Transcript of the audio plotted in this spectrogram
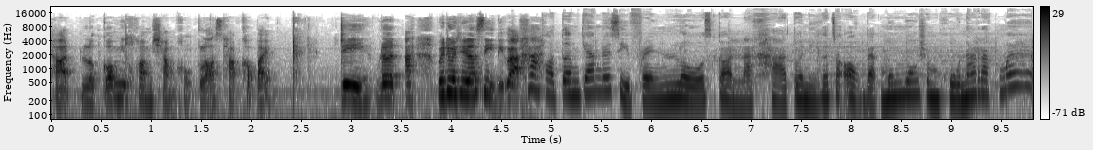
ชัด แล้วก็มีความฉ่ำของกลอสทับเข้าไป ดีเลิศอะไปดูทีละสีดีกว่าค่ะ ขอเติมแก้มด้วยสี French Rose ก่อนนะคะ ตัวนี้ก็จะออกแบบม่วงๆชมพูน่ารักมาก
